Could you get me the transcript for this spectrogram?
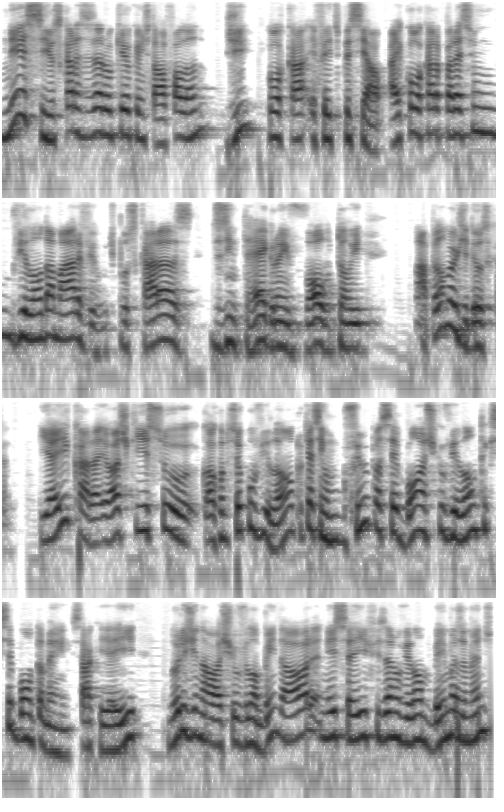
Nesse, os caras fizeram o que, o que a gente tava falando? De colocar efeito especial. Aí colocaram, parece um vilão da Marvel. Tipo, os caras desintegram e voltam e. Ah, pelo amor de Deus, cara. E aí, cara, eu acho que isso aconteceu com o vilão, porque assim, o filme para ser bom, acho que o vilão tem que ser bom também, saca? E aí, no original, achei o vilão bem da hora, nesse aí fizeram um vilão bem mais ou menos.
